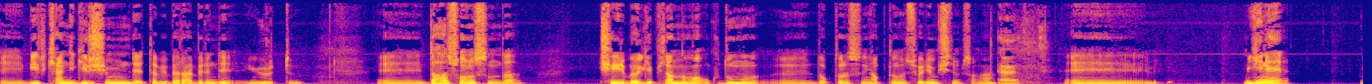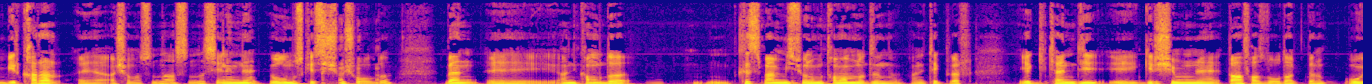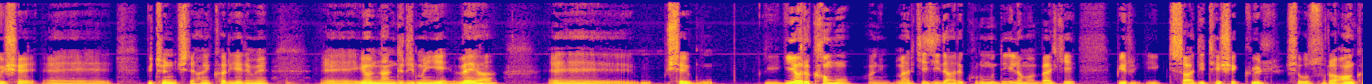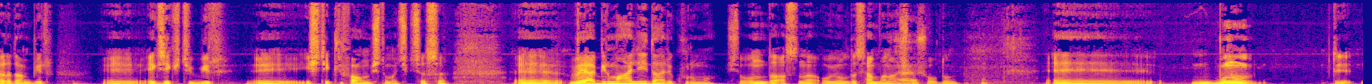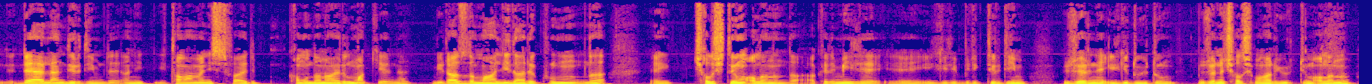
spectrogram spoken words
e, bir kendi girişimimi de tabii beraberinde yürüttüm. E, daha sonrasında şehir bölge planlama okuduğumu, e, doktorasını yaptığımı söylemiştim sana. Evet. E, yine bir karar e, aşamasında aslında seninle yolumuz kesişmiş oldu. ben e, hani kamuda kısmen misyonumu tamamladığımı, hani tekrar ya kendi e, girişimine daha fazla odaklanıp o işe e, bütün işte hani kariyerimi e, yönlendirmeyi veya e, işte yarı kamu hani merkezi idare kurumu değil ama belki bir iktisadi teşekkül işte o sıra Ankara'dan bir e, egzekütif bir e, iş teklifi almıştım açıkçası. E, veya bir mahalli idare kurumu. işte onu da aslında o yolda sen bana açmış evet. oldun. E, bunu değerlendirdiğimde hani tamamen istifa edip kamudan ayrılmak yerine biraz da mali idare kurumunda e, çalıştığım alanında akademiyle e, ilgili biriktirdiğim, üzerine ilgi duyduğum, üzerine çalışmalar yürüttüğüm alanın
